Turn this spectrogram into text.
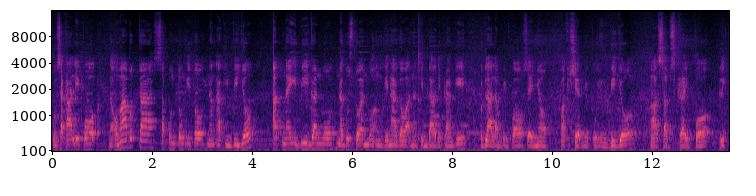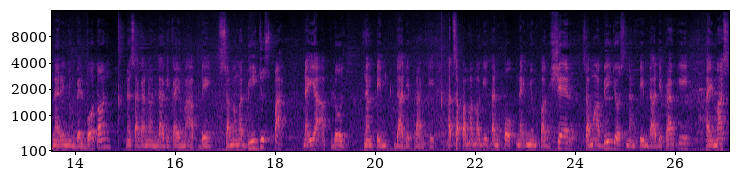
Kung sakali po na umabot ka sa puntong ito ng aking video at naibigan mo, nagustuhan mo ang ginagawa ng Team Daddy Frankie, maglalambing po ako sa inyo. Pakishare nyo po yung video, ah, subscribe po, click na rin yung bell button nang sa ganon lagi kayong ma-update sa mga videos pa na ia-upload ng Team Daddy Frankie. At sa pamamagitan po na inyong pag-share sa mga videos ng Team Daddy Frankie ay mas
